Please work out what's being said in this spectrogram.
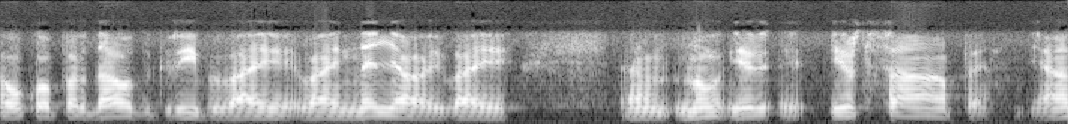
kaut ko par daudz grib vai, vai neļauj. Vai, um, nu, ir, ir sāpe. Jā,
